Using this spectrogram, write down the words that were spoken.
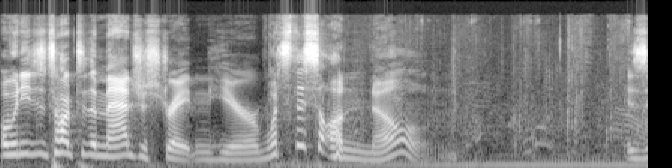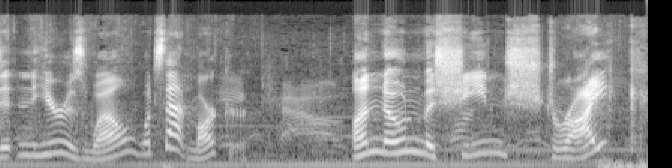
oh, we need to talk to the magistrate in here. What's this unknown? Is it in here as well? What's that marker? Unknown machine strike?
